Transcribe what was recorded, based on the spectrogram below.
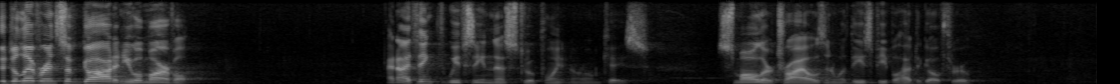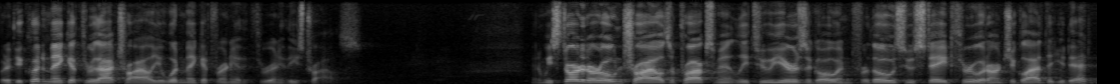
the deliverance of God and you will marvel. And I think we've seen this to a point in our own case. Smaller trials than what these people had to go through. But if you couldn't make it through that trial, you wouldn't make it for any, through any of these trials. And we started our own trials approximately two years ago, and for those who stayed through it, aren't you glad that you did?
